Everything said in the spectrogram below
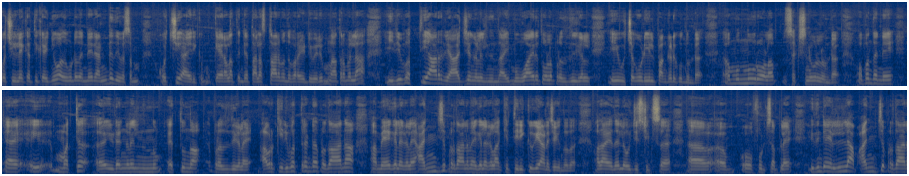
കൊച്ചിയിലേക്ക് എത്തിക്കഴിഞ്ഞു. അതുകൊണ്ട് തന്നെ രണ്ട് ദിവസം കൊച്ചി ആയിരിക്കും കേരളത്തിന്റെ തലസ്ഥാനമെന്ന് പറയേണ്ടി വരും. മാത്രമല്ല ഇരുപത്തിയാറ് രാജ്യങ്ങളിൽ നിന്നായി മൂവായിരത്തോളം പ്രതിനിധികൾ ഈ ഉച്ചകോടിയിൽ പങ്കെടുക്കുന്നുണ്ട്. മുന്നൂറോളം സെക്ഷനുകളുണ്ട്. ഒപ്പം തന്നെ മറ്റ് ഇടങ്ങളിൽ നിന്നും എത്തുന്ന പ്രതിനിധികളെ അവർക്ക് ഇരുപത്തിരണ്ട് പ്രധാന മേഖലകളെ അഞ്ച് പ്രധാന മേഖലകളാക്കി തിരിക്കുകയാണ് ചെയ്യുന്നത്. അതായത് ലോജിസ്റ്റിക്സ് ഫുഡ് സപ്ലൈ ഇതിന്റെ എല്ലാം അഞ്ച് പ്രധാന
